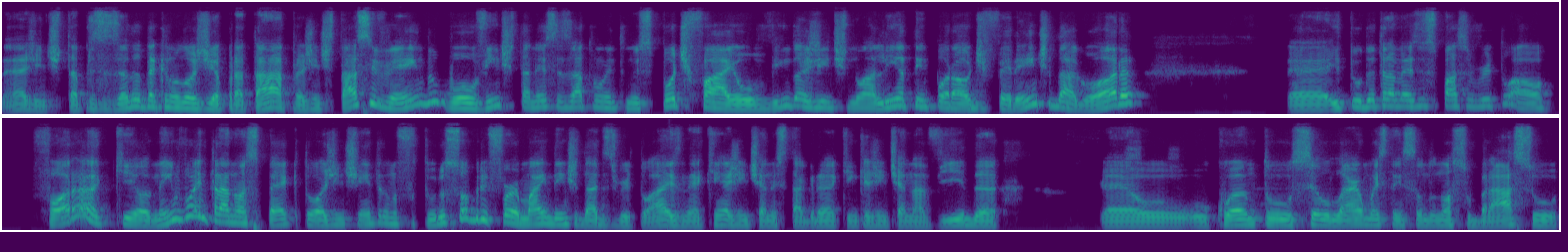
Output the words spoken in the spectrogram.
Né? A gente está precisando da tecnologia para tá, para a gente estar tá se vendo. O ouvinte está nesse exato momento no Spotify, ouvindo a gente numa linha temporal diferente da agora, é, e tudo através do espaço virtual. Fora que eu nem vou entrar no aspecto, a gente entra no futuro sobre formar identidades virtuais, né? Quem a gente é no Instagram, quem que a gente é na vida, é, o, o, quanto o celular é uma extensão do nosso braço.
